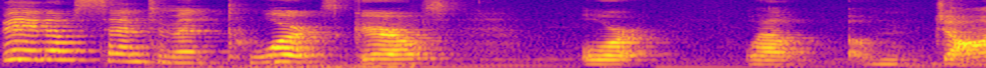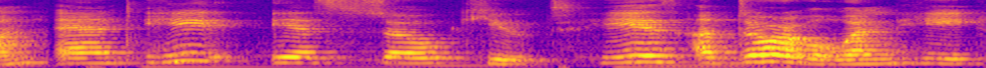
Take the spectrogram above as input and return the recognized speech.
bit of sentiment towards girls or well um, John. And he is so cute. He is adorable when he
